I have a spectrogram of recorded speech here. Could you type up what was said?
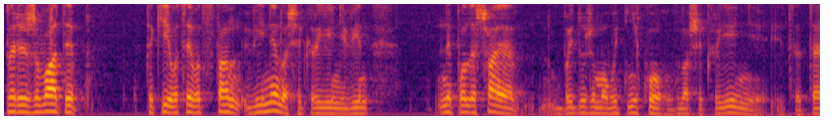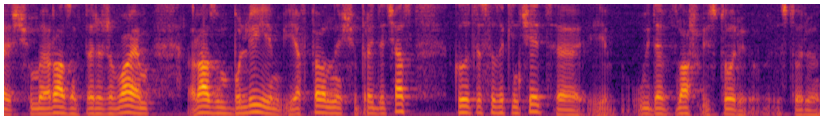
переживати такий оцей от стан війни в нашій країні. Він не полишає байдуже, мабуть, нікого в нашій країні. І це те, що ми разом переживаємо, разом боліємо. І я впевнений, що прийде час, коли це все закінчиться і уйде в нашу історію, в історію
